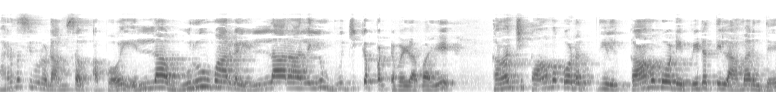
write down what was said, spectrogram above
பரமசிவனோட அம்சம். அப்போ எல்லா குருமார்கள் எல்லாராலையும் பூஜிக்கப்பட்டவள் அவள். காஞ்சி காமகோடத்தில் காமகோடி பீடத்தில் அமர்ந்து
